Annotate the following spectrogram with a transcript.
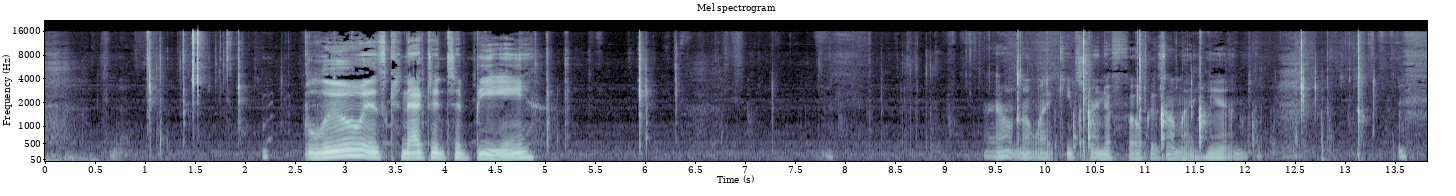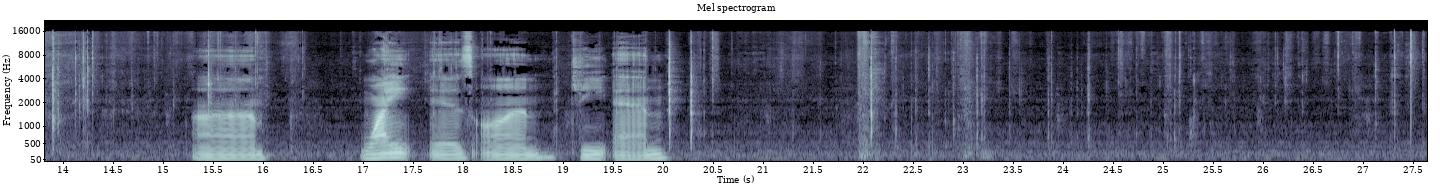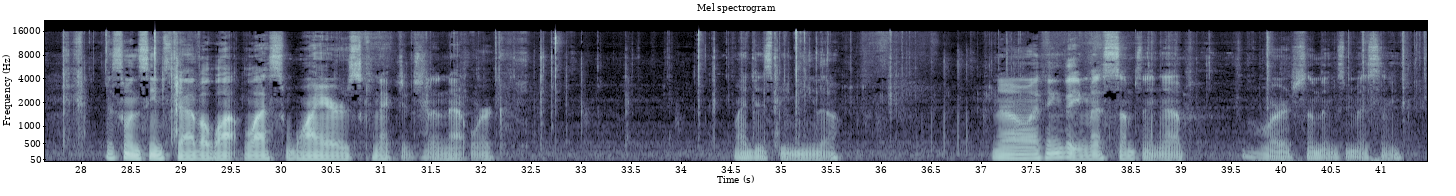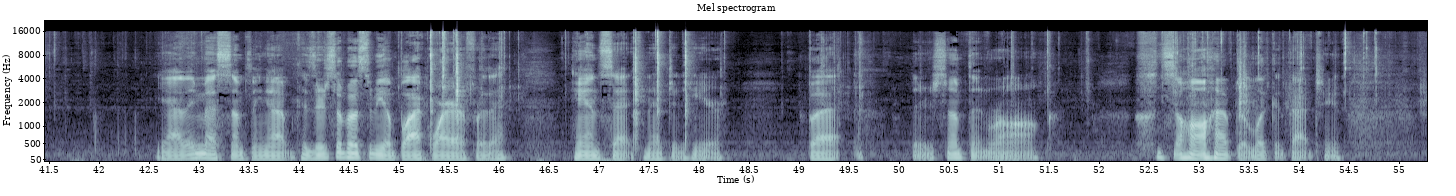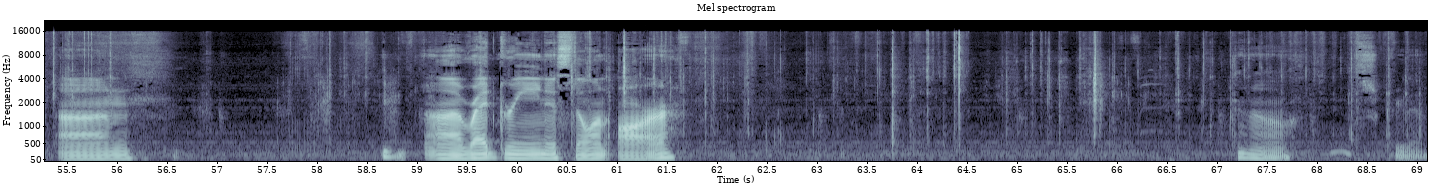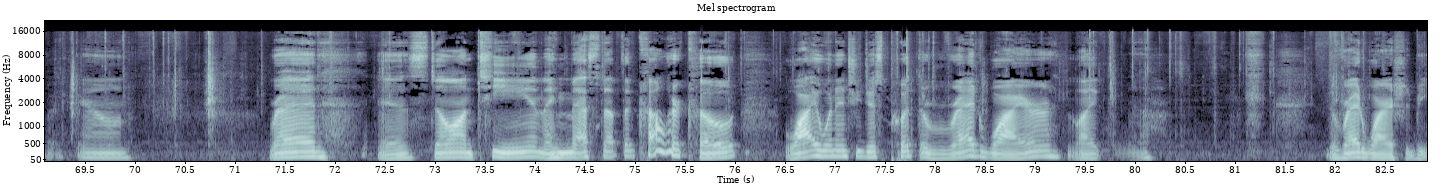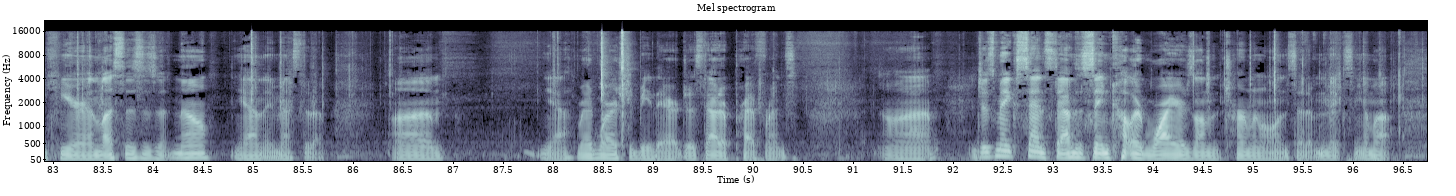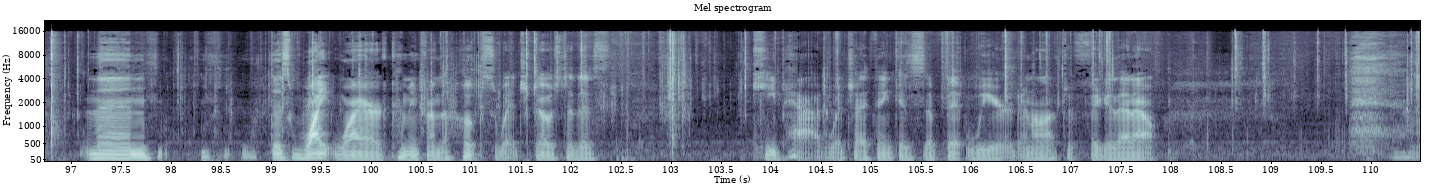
Blue is connected to B. I don't know why it keeps trying to focus on my hand. Um, white is on GN. This one seems to have a lot less wires connected to the network. Might just be me though. No, I think they messed something up. Or something's missing. Yeah, they messed something up because there's supposed to be a black wire for the handset connected here. But there's something wrong. so I'll have to look at that too. Um, uh, red green is still on R. And That back down. Red is still on T and they messed up the color code. Why wouldn't you just put the red wire, like, the red wire should be here, unless this is a, no, yeah, they messed it up. Um, yeah, red wire should be there, just out of preference. Uh, it just makes sense to have the same colored wires on the terminal instead of mixing them up. And then this white wire coming from the hook switch goes to this keypad, which I think is a bit weird, and I'll have to figure that out.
